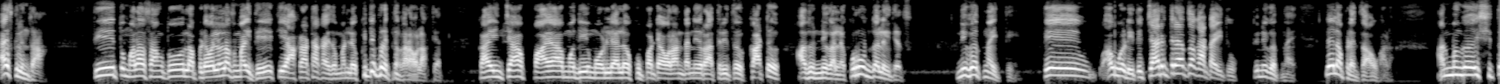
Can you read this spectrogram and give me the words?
आईस्क्रीमचा. ते तुम्हाला सांगतो लफड्यावाल्यालाच माहिती आहे की आकडा टाकायचं म्हणल्यावर किती प्रयत्न करावं लागतात. काहींच्या पायामध्ये मोडलेलं कुपाट्यावर आणताना रात्रीचं काट अजून निघालं नाही. कुरूप आहे त्याच. निघत नाहीत ते. ते अवघड आहे. ते चारित्र्याचा काटा आहे तो. तो निघत नाही. लय लफड्याचा अवघड. आणि मग शीत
